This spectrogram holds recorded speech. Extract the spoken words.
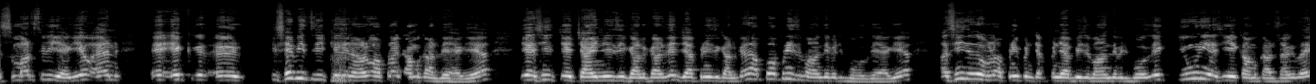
ਸਮਰਥ ਵੀ ਹੈਗੀ ਆ ਐਨ ਇੱਕ ਕਿਸੇ ਵੀ ਤਰੀਕੇ ਦੇ ਨਾਲ ਉਹ ਆਪਣਾ ਕੰਮ ਕਰਦੇ ਹੈਗੇ ਆ। ਜੇ ਅਸੀਂ ਚਾਈਨੀਜ਼ ਦੀ ਗੱਲ ਕਰਦੇ ਹਾਂ ਜਾਪਨੀਜ਼ ਦੀ ਗੱਲ ਕਰਦੇ ਹਾਂ, ਆਪੋ ਆਪਣੀ ਜ਼ੁਬਾਨ ਦੇ ਵਿੱਚ ਬੋਲਦੇ ਹੈਗੇ ਆ। ਅਸੀਂ ਜਦੋਂ ਹੁਣ ਆਪਣੀ ਪੰਜਾ- ਪੰਜਾਬੀ ਜ਼ੁਬਾਨ ਦੇ ਵਿੱਚ ਬੋਲਦੇ ਕਿਉਂ ਨਹੀਂ ਅਸੀਂ ਇਹ ਕੰਮ ਕਰ ਸਕਦੇ?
